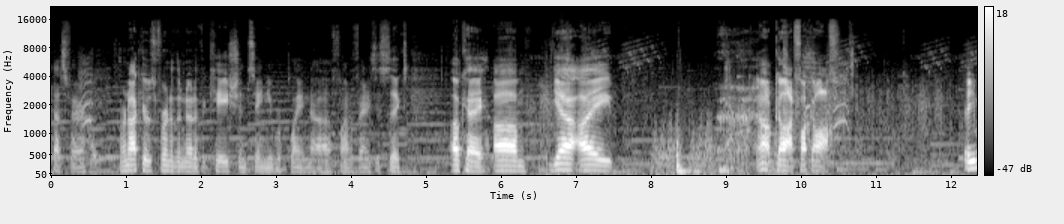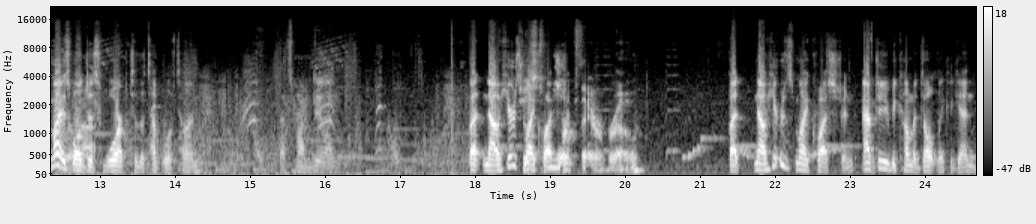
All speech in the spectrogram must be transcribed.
That's fair. Renaki was referring to the notification saying you were playing uh, Final Fantasy VI. Okay. Um. Yeah. I. Oh God! Fuck off. And you might as well just warp to the Temple of Time. That's what I'm doing. But now here's my Just question. warp there, bro. But now here's my question. After you become Adult Link again,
